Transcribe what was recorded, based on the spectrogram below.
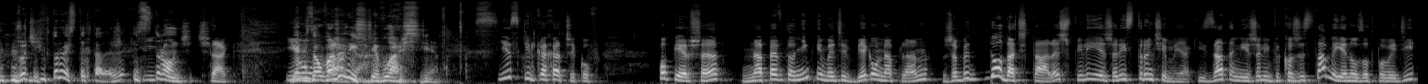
wrzucić w któryś z tych talerzy i strącić. Tak. I Jak uwaga, zauważyliście właśnie. Jest kilka haczyków. Po pierwsze, na pewno nikt nie będzie wbiegał na plan, żeby dodać talerz w chwili, jeżeli strącimy jakiś. Zatem, jeżeli wykorzystamy jedną z odpowiedzi,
